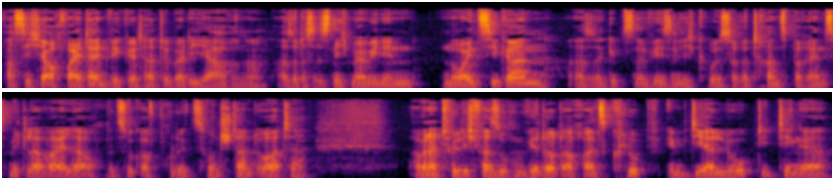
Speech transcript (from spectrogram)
was sich ja auch weiterentwickelt hat über die Jahre. Ne? Also das ist nicht mehr wie in den 90ern. Also gibt es eine wesentlich größere Transparenz mittlerweile, auch in Bezug auf Produktionsstandorte. Aber natürlich versuchen wir dort auch als Club im Dialog die Dinge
